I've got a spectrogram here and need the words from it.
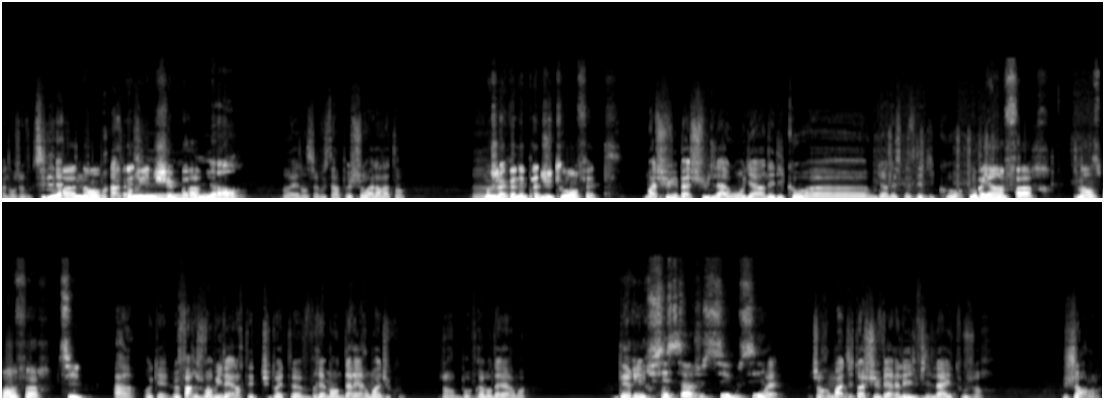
Ah non, j'avoue que c'est. Moi non, Moi, non. Edwin je sais pas. Non. Ouais, non, j'avoue c'est un peu chaud. Alors attends. Euh, Moi je la connais pas du tout en fait. Moi, je suis, bah, je suis là où il y a un hélico, euh, où il y a un espèce d'hélico. Moi il y a un phare. Non, c'est pas un phare. Si. Ah, ok. Le phare, je vois où il est. Alors, tu dois être vraiment derrière moi, du coup. Genre, bo- vraiment derrière moi. Derrière. tu sais ça, je sais où c'est. hein. Ouais. Genre, moi, dis-toi, je suis vers les villas et tout, genre. Genre.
